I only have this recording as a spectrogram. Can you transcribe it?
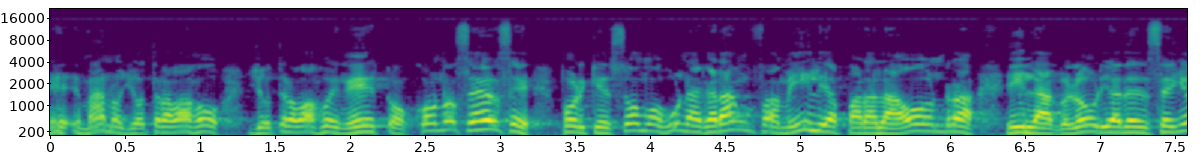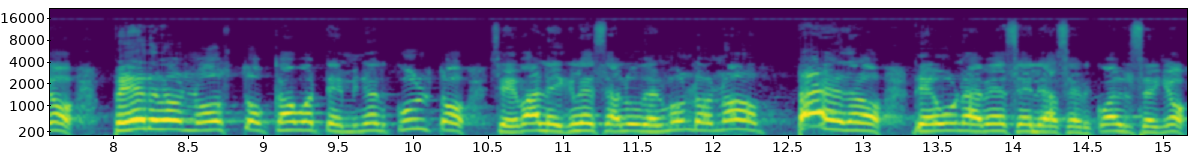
eh, hermano, yo trabajo, yo trabajo en esto. Conocerse, porque somos una gran familia para la honra y la gloria del Señor. Pedro nos tocaba terminar el culto, se va a la iglesia luz del mundo, no, Pedro de una vez se le acercó al Señor.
